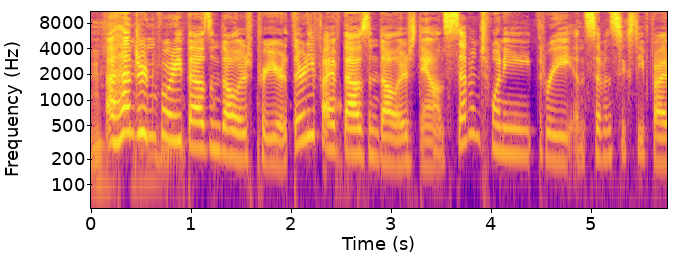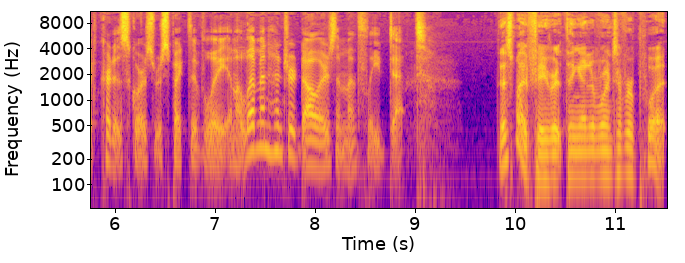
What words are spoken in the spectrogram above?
Mm-hmm. $140,000 per year, $35,000 down, 723 and 765 credit scores respectively, and $1,100 in monthly debt. That's my favorite thing that everyone's ever put.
